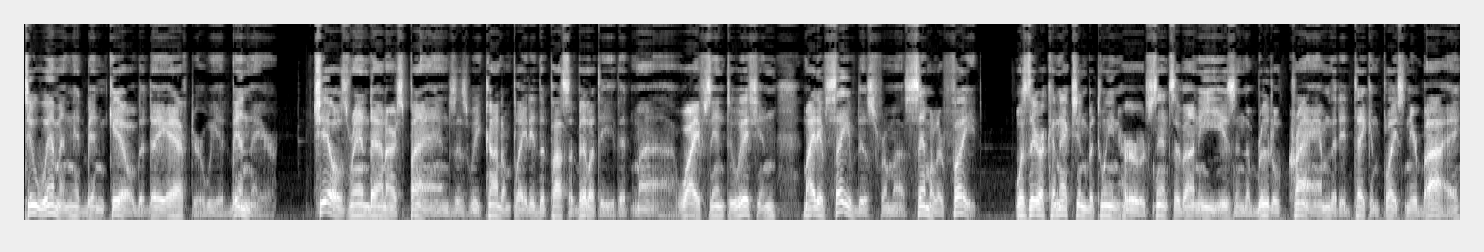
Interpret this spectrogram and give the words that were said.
Two women had been killed the day after we had been there. Chills ran down our spines as we contemplated the possibility that my wife's intuition might have saved us from a similar fate. Was there a connection between her sense of unease and the brutal crime that had taken place nearby?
